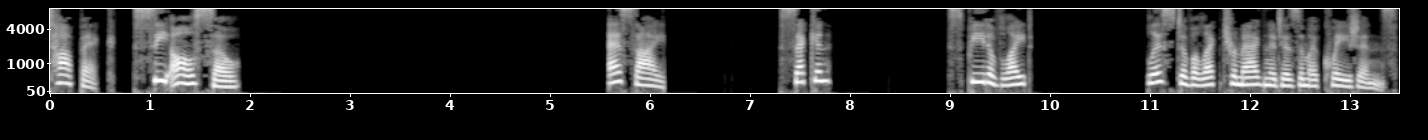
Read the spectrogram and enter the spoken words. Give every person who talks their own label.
Speaker 1: Topic. See also SI Second. Speed of light. List of electromagnetism equations.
